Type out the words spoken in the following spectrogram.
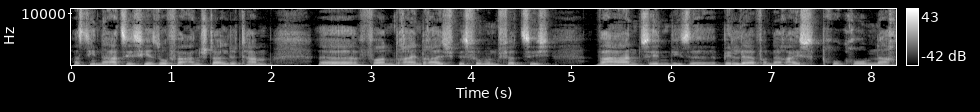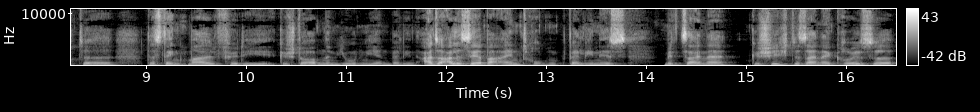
was die Nazis hier so veranstaltet haben, äh, von 33 bis 45. Wahnsinn, diese Bilder von der Reichspogromnacht, äh, das Denkmal für die gestorbenen Juden hier in Berlin. Also alles sehr beeindruckend. Berlin ist mit seiner Geschichte, seiner Größe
